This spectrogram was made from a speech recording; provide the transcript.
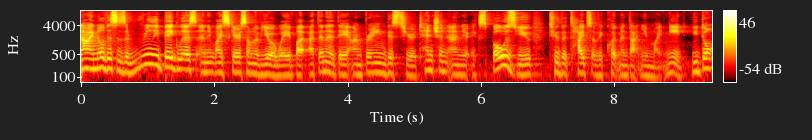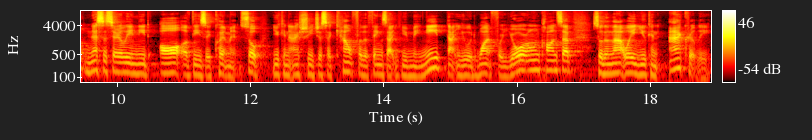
Now I know this is a really big list and it might scare some of you away, but at the end of the day, I'm bringing this to your attention and expose you to the types of equipment that you might need. You don't necessarily need all of these equipment, so you can actually just account for the things that you may need, that you would want for your own concept, so then that way you can accurately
